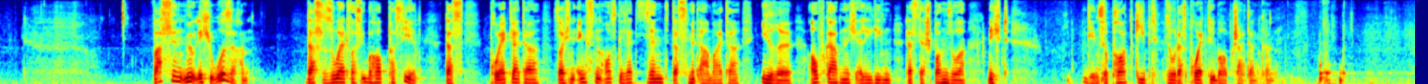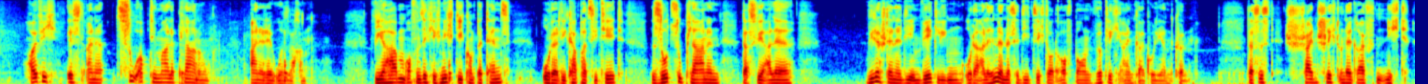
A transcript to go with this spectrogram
Was sind mögliche Ursachen, dass so etwas überhaupt passiert? Dass Projektleiter solchen Ängsten ausgesetzt sind, dass Mitarbeiter ihre Aufgaben nicht erledigen, dass der Sponsor nicht den Support gibt, so dass Projekte überhaupt scheitern können. Häufig ist eine zu optimale Planung eine der Ursachen. Wir haben offensichtlich nicht die Kompetenz oder die Kapazität, so zu planen, dass wir alle Widerstände, die im Weg liegen oder alle Hindernisse, die sich dort aufbauen, wirklich einkalkulieren können. Das ist, scheint schlicht und ergreifend nicht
